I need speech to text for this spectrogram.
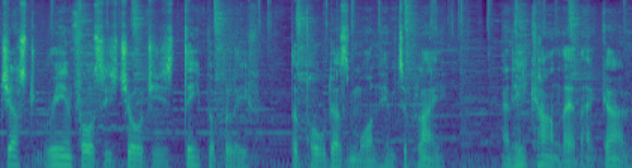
just reinforces George's deeper belief that Paul doesn't want him to play, and he can't let that go.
